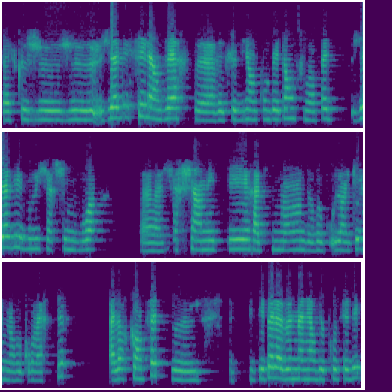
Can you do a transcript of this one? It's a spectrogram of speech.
parce que je j'avais fait l'inverse avec le bilan de compétences où en fait j'avais voulu chercher une voie, euh, chercher un métier rapidement de, dans lequel me reconvertir, alors qu'en fait euh, c'était pas la bonne manière de procéder.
